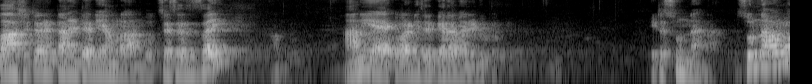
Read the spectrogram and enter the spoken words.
লাশ এটারে টানে টানি আমরা আনব চেঁচা চেঁচাই আনব। আনি একবার নিজের গ্যারামানি ঢুকাবো এটা সুন্না না। সুন্না হলো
